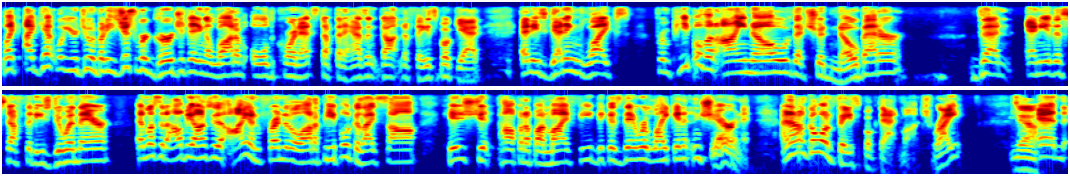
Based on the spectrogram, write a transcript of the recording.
Like, I get what you're doing, but he's just regurgitating a lot of old Cornette stuff that hasn't gotten to Facebook yet. And he's getting likes from people that I know that should know better than any of the stuff that he's doing there. And listen, I'll be honest with you, I unfriended a lot of people because I saw his shit popping up on my feed because they were liking it and sharing it. And I don't go on Facebook that much, right? Yeah. And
